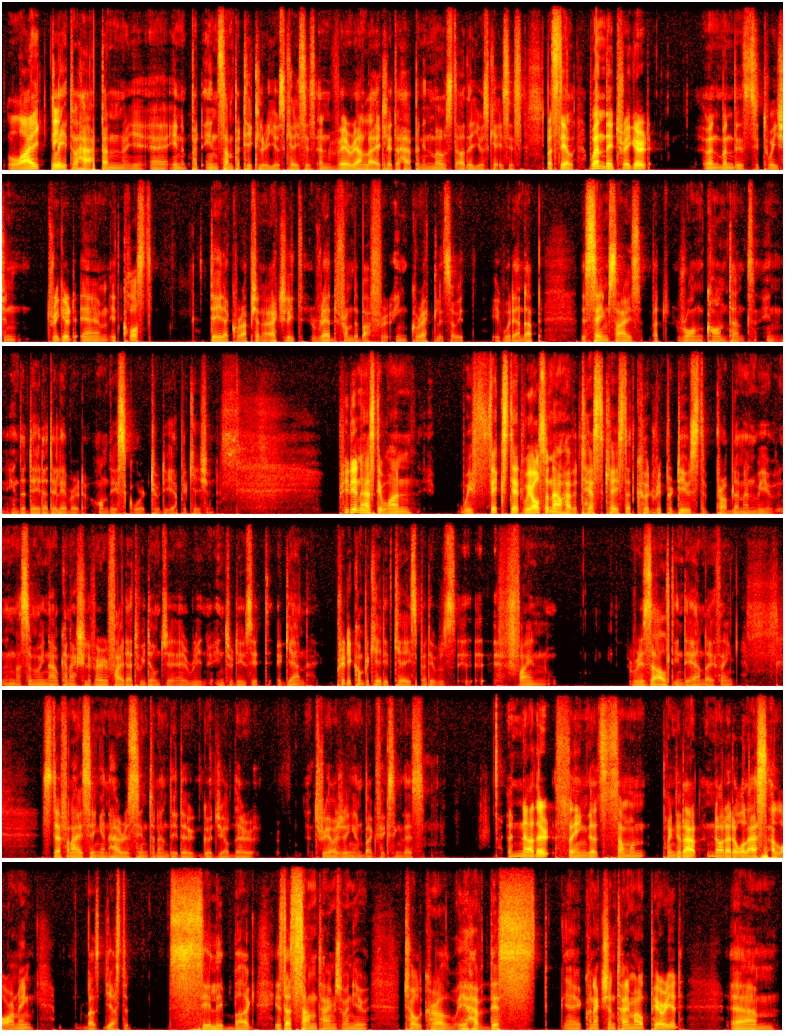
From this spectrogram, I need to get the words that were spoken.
likely to happen uh, in in some particular use cases and very unlikely to happen in most other use cases. But still, when they triggered, when when this situation triggered, um, it caused data corruption, or actually it read from the buffer incorrectly, so it it would end up the same size but wrong content in, in the data delivered on this core to the application. Pretty nasty one. We fixed it. We also now have a test case that could reproduce the problem and we so we now can actually verify that we don't uh, introduce it again. Pretty complicated case, but it was a fine result in the end, I think. Stefan Eising and Harry Sintonen did a good job there triaging and bug fixing this. Another thing that someone pointed out, not at all as alarming, but just a silly bug, is that sometimes when you told curl we have this uh, connection timeout period, um,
